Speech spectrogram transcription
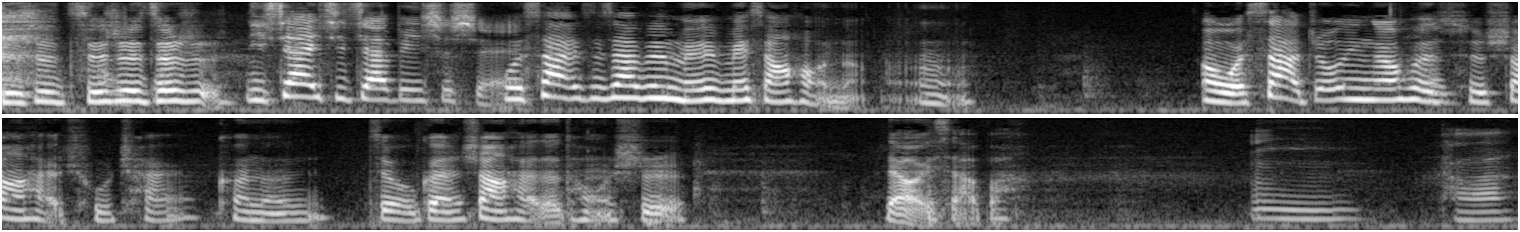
其实其实就是你下一期嘉宾是谁？我下一期嘉宾没没想好呢。嗯，哦，我下周应该会去上海出差，可能就跟上海的同事聊一下吧。嗯，好啊。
